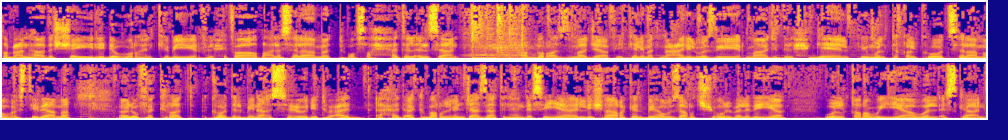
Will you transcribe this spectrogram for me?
طبعا هذا الشيء لدوره الكبير في الحفاظ على سلامة وصحة الإنسان. أبرز ما جاء في كلمة معالي الوزير ماجد الحقيل في ملتقى الكود سلامة واستدامة أنه فكرة كود البناء السعودي تعد أحد أكبر الإنجازات الهندسية اللي شاركت بها وزارة الشؤون البلدية والقروية والإسكان.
